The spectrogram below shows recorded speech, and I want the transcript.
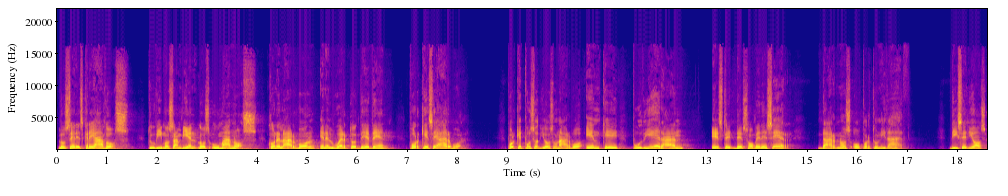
los seres creados. Tuvimos también los humanos con el árbol en el huerto de Edén. ¿Por qué ese árbol? Porque puso Dios un árbol en que pudieran este desobedecer, darnos oportunidad. Dice Dios,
